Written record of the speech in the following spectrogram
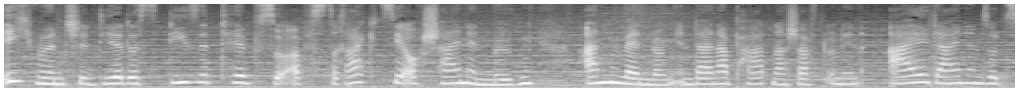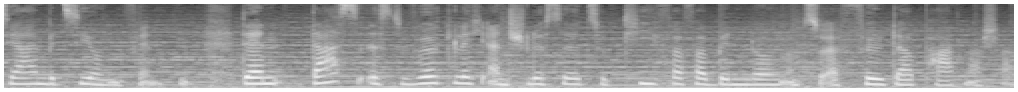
Ich wünsche dir, dass diese Tipps, so abstrakt sie auch scheinen mögen, Anwendung in deiner Partnerschaft und in all deinen sozialen Beziehungen finden. Denn das ist wirklich ein Schlüssel zu tiefer Verbindung und zu erfüllter Partnerschaft.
